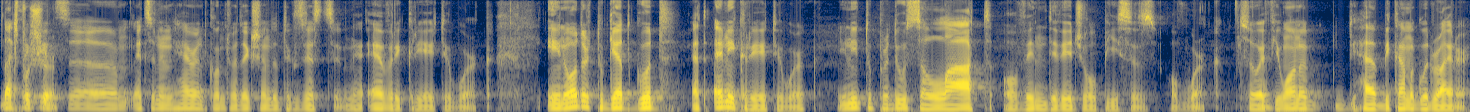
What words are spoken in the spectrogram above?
That's for sure. It's, um, it's an inherent contradiction that exists in every creative work. In order to get good at any creative work, you need to produce a lot of individual pieces of work. So if you want to have become a good writer,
